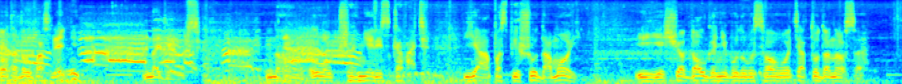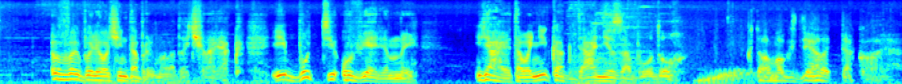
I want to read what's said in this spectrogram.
Это был последний? Надеюсь. Но лучше не рисковать. Я поспешу домой и еще долго не буду высовывать оттуда носа. Вы были очень добры, молодой человек. И будьте уверены, я этого никогда не забуду. Кто мог сделать такое?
